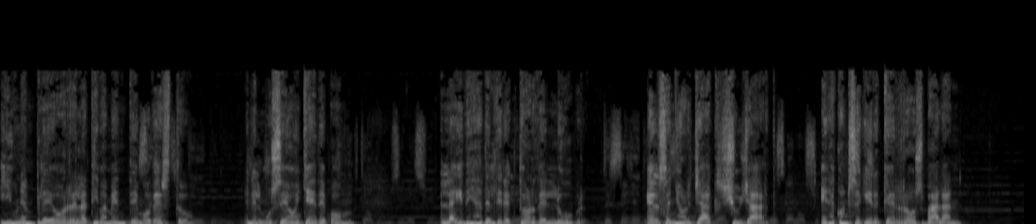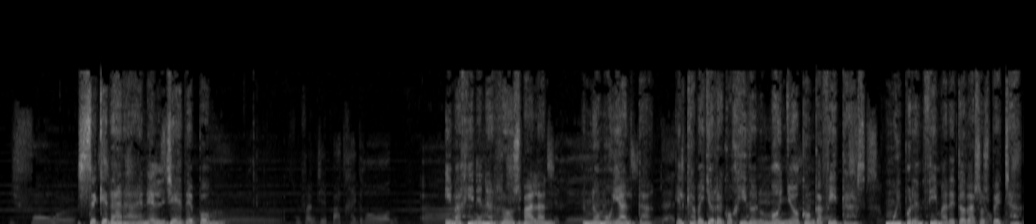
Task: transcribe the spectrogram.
y un empleo relativamente modesto en el Museo Jeu de Paume. La idea del director del Louvre, el señor Jacques Chouillard, era conseguir que Rose Valland se quedara en el Jeu de Paume. Imaginen a Rose Valland, no muy alta, el cabello recogido en un moño con gafitas, muy por encima de toda sospecha.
